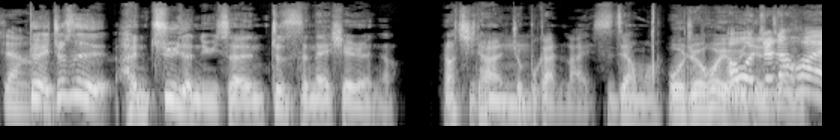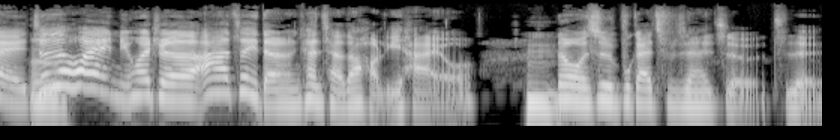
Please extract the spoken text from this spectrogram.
这样，对，就是很聚的女生就只是那些人呢，然后其他人就不敢来，是这样吗？我觉得会有，我觉得会，就是会，你会觉得啊，这里的人看起来都好厉害哦，嗯，那我是不是不该出现在这之类的？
